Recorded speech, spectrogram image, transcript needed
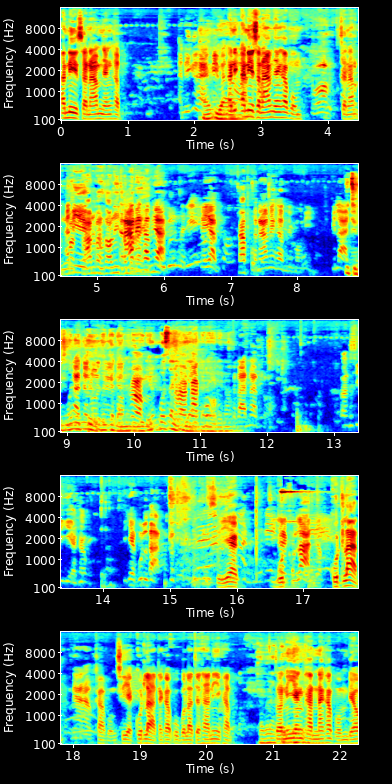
อันนี้สนามหยังครับ อันนี้ก็หายมีอันนี้อันนี้สนามหยังครับผม สนาม อันนี้มาตอนนี้ทำอะไรครับเนี่ยครับผมที่จริงว่าในตื่นมันกระดังอยู่เนี่ยว่าใส่ยาอะไรเลยเนาะตอนซีเอียครับ ซีเอียกุหลาดสี่แยกซีบุเอีตยกุหลาดครับกุดลาดเนี่ยครับครับผมสี่แยกกุดลาดนะครับ อุบลราชธานีครับใช้เวลาตอนนี้ยังทันนะครับ ผมเดี๋ยว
